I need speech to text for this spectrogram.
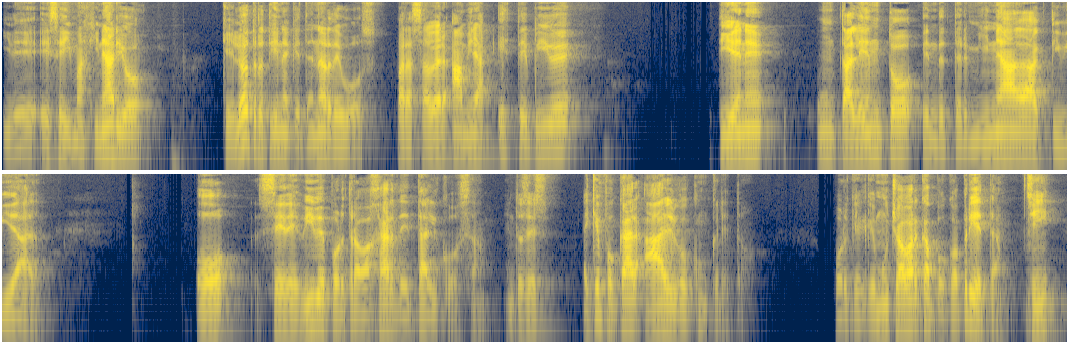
y de ese imaginario que el otro tiene que tener de vos, para saber, ah, mira, este pibe tiene un talento en determinada actividad o se desvive por trabajar de tal cosa. Entonces, hay que enfocar a algo concreto, porque el que mucho abarca poco aprieta, ¿sí?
